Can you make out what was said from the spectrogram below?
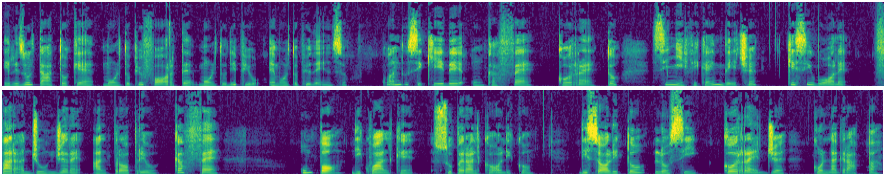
il risultato che è molto più forte, molto di più e molto più denso. Quando si chiede un caffè corretto significa invece che si vuole far aggiungere al proprio caffè un po' di qualche superalcolico. Di solito lo si corregge con la grappa,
